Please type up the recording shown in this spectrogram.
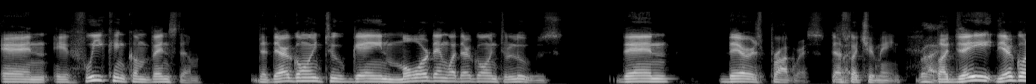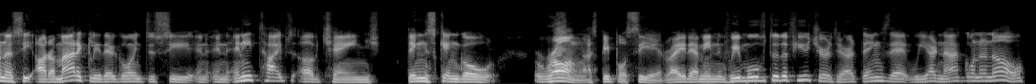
and if we can convince them that they're going to gain more than what they're going to lose, then there is progress. That's right. what you mean. Right. But they they're going to see automatically. They're going to see in, in any types of change, things can go wrong as people see it, right? I mean, if we move to the future, there are things that we are not going to know,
